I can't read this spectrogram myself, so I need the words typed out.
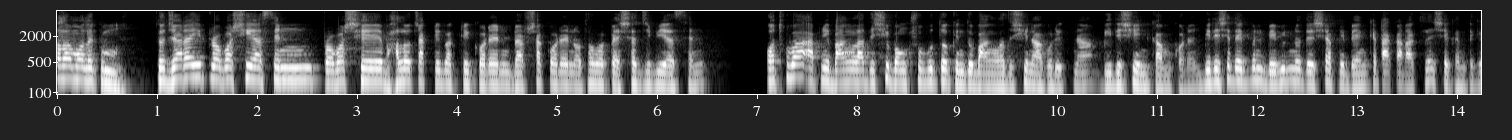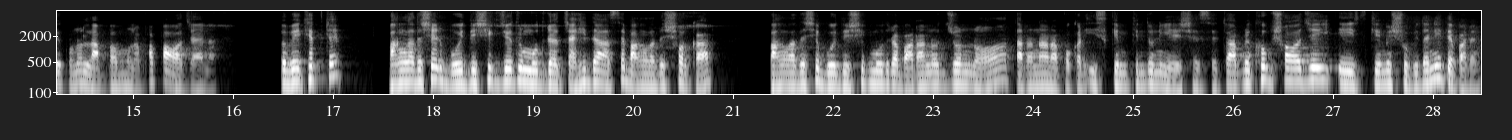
সালাম আলাইকুম। তো যারাই প্রবাসী আছেন, প্রবাসে ভালো চাকরি বাকরি করেন, ব্যবসা করেন অথবা পেশাজীবী আছেন, অথবা আপনি বাংলাদেশি বংশভূত কিন্তু বাংলাদেশি নাগরিক না, বিদেশে ইনকাম করেন, বিদেশে দেখবেন বিভিন্ন দেশে আপনি ব্যাংকে টাকা রাখলে সেখান থেকে কোনো লাভ বা মুনাফা পাওয়া যায় না। তবে এক্ষেত্রে বাংলাদেশের বৈদেশিক যেহেতু মুদ্রার চাহিদা আছে, বাংলাদেশ সরকার বাংলাদেশে বৈদেশিক মুদ্রা বাড়ানোর জন্য তারা নানা প্রকার স্কিম কিন্তু নিয়ে এসেছে। তো আপনি খুব সহজেই এই স্কিমের সুবিধা নিতে পারেন।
